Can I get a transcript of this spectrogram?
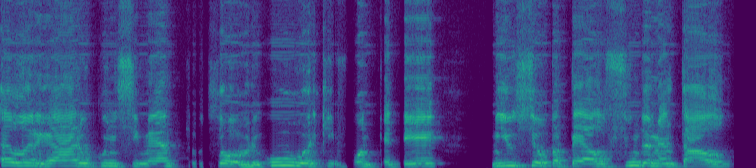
alargar o conhecimento sobre o arquivo.pt e o seu papel fundamental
